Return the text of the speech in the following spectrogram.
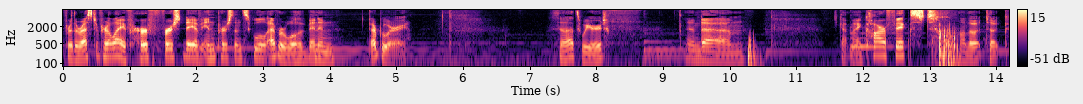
for the rest of her life, her first day of in person school ever will have been in February. So that's weird. And, um, got my car fixed, although it took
